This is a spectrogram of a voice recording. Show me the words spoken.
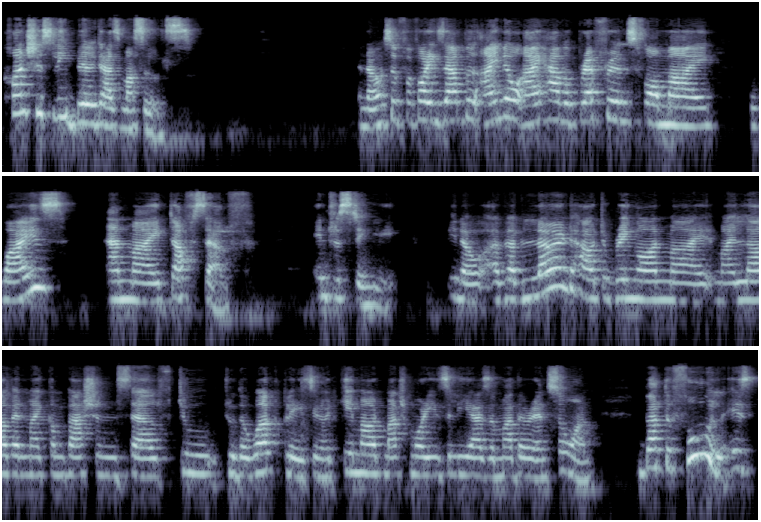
consciously built as muscles. You know so for, for example i know i have a preference for my wise and my tough self interestingly. You know I've, I've, learned how to bring on my my love and my compassion self to to the workplace. You know it came out much more easily as a mother and so on. But the fool is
